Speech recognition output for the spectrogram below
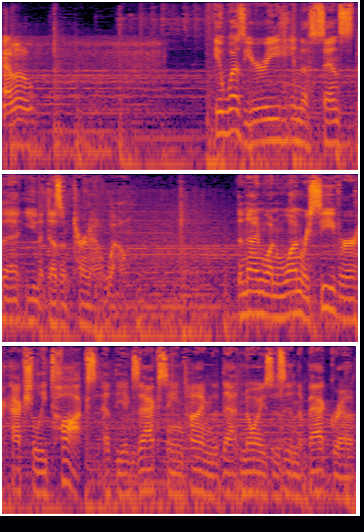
Hello? It was eerie in the sense that you, it doesn't turn out well. The 911 receiver actually talks at the exact same time that that noise is in the background.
